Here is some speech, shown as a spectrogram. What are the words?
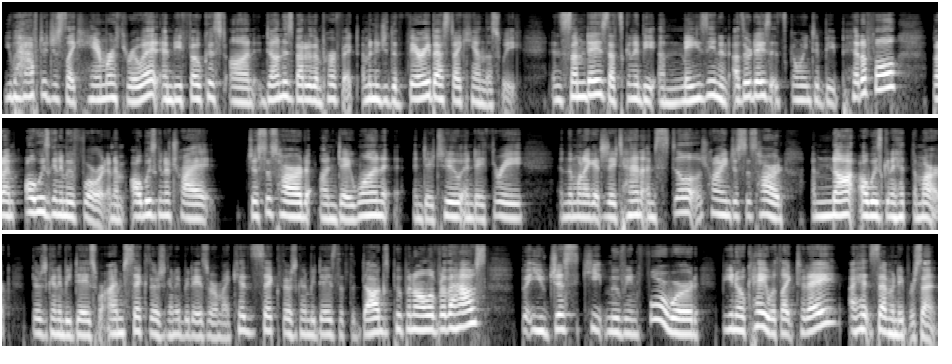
you have to just like hammer through it and be focused on done is better than perfect. I'm going to do the very best I can this week. And some days that's going to be amazing and other days it's going to be pitiful, but I'm always going to move forward and I'm always going to try just as hard on day 1 and day 2 and day 3 and then when I get to day 10, I'm still trying just as hard. I'm not always going to hit the mark. There's going to be days where I'm sick. There's going to be days where my kid's sick. There's going to be days that the dog's pooping all over the house. But you just keep moving forward, being okay with like today, I hit 70%.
